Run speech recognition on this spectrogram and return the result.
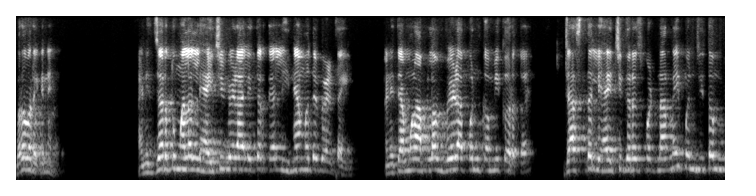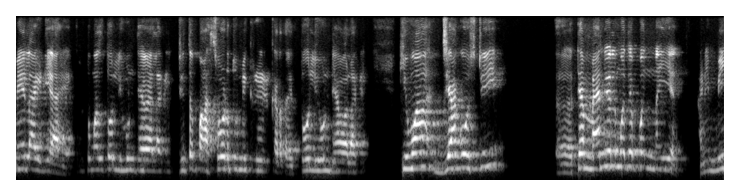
बरोबर आहे की नाही? आणि जर तुम्हाला लिहायची वेळ आली तर त्या लिहिण्यामध्ये वेळ जाईल. आणि त्यामुळे आपला वेळ आपण कमी करतोय. जास्त लिहायची गरज पडणार नाही पण जिथं मेल आयडी आहे तुम्हाला तो लिहून ठेवायला लागेल. जिथं पासवर्ड तुम्ही क्रिएट करताय तो लिहून ठेवावा लागेल. किंवा ज्या गोष्टी त्या मॅन्युअलमध्ये पण नाहीयेत. आणि मी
